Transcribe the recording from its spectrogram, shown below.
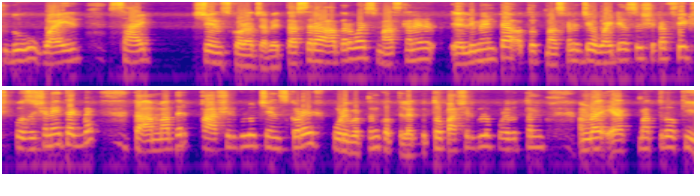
শুধু ওয়াই এর সাইড চেঞ্জ করা যাবে। তাছাড়া আদারওয়াইজ মাঝখানের এলিমেন্টটা অর্থাৎ মাঝখানে যে ওয়াইটা আছে, সেটা ফিক্সড পজিশনেই থাকবে। তা আমাদের পাশেরগুলো চেঞ্জ করে পরিবর্তন করতে লাগবে। তো পাশেরগুলো পরিবর্তন আমরা একমাত্র কি?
